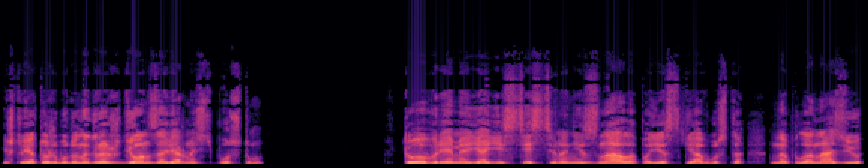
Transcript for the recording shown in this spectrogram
и что я тоже буду награжден за верность постуму. В то время я, естественно, не знал о поездке Августа на Планазию,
